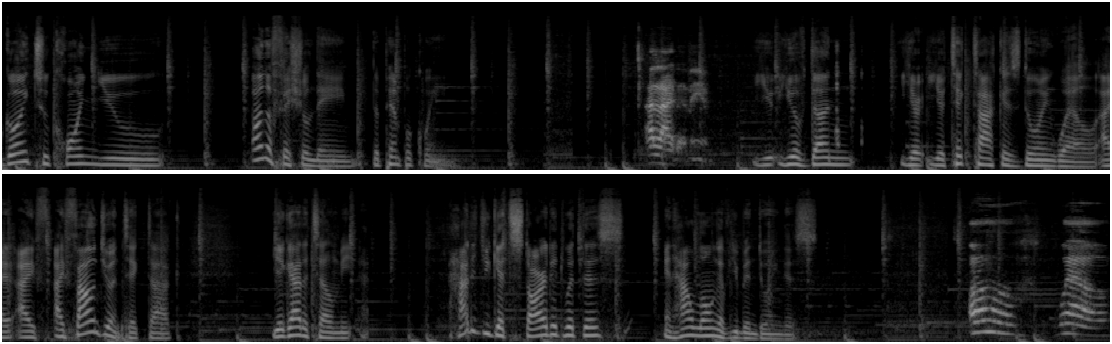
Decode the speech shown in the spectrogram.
going to coin you unofficial name, the Pimple Queen. I like that name. You you've done your your TikTok is doing well. I I, I found you on TikTok. You got to tell me, how did you get started with this, and how long have you been doing this? Oh well,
